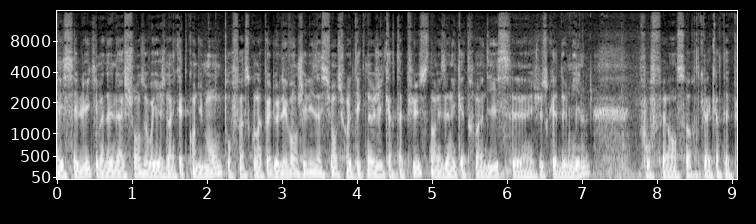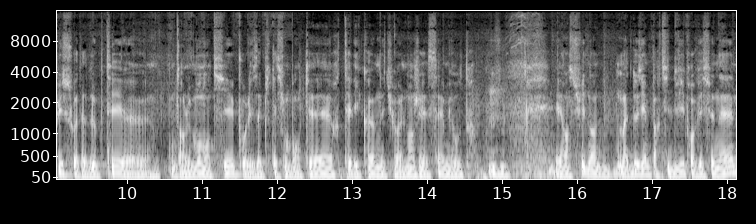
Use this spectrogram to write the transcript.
Et c'est lui qui m'a donné la chance de voyager dans les quatre coins du monde pour faire ce qu'on appelle de l'évangélisation sur les technologies carte à puce dans les années 90 et jusqu'à 2000, pour faire en sorte que la carte à puce soit adoptée euh, dans le monde entier pour les applications bancaires, télécom, naturellement, GSM et autres. Et ensuite, dans ma deuxième partie de vie professionnelle,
